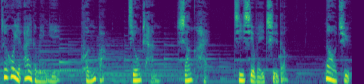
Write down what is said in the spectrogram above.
最后以爱的名义捆绑、纠缠、伤害、机械维持等闹剧。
